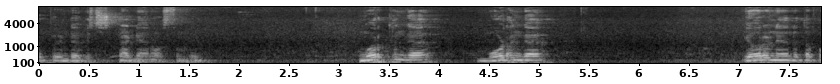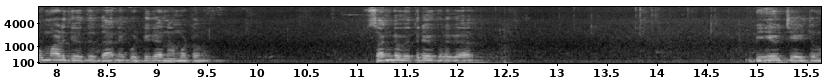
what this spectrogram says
ఒప్పు అంటే విశిష్ట జ్ఞానం వస్తుంది. మూర్ఖంగా మూఢంగా ఎవరైనా ఏదైనా తప్పు మాట చెబితే దాన్ని గుడ్డిగా నమ్మటం సంఘ వ్యతిరేకులుగా బిహేవ్ చేయటం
